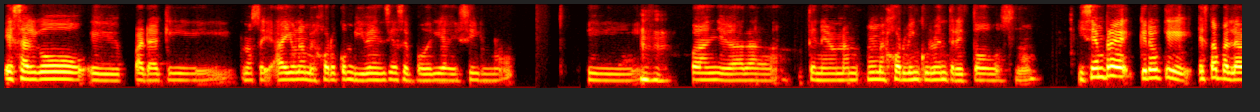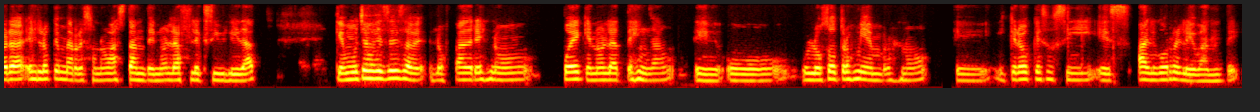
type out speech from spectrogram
es algo eh, para que, no sé, haya una mejor convivencia, se podría decir, ¿no? Y puedan llegar a tener un mejor vínculo entre todos, ¿no? Y siempre creo que esta palabra es lo que me resonó bastante, ¿no? La flexibilidad, que muchas veces los padres no, puede que no la tengan eh, o, los otros miembros, ¿no? Eh, y creo que eso sí es algo relevante.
